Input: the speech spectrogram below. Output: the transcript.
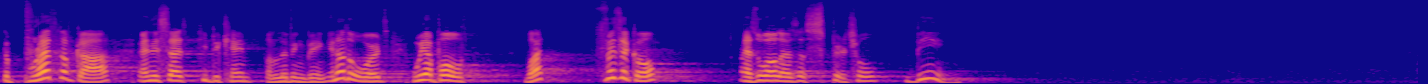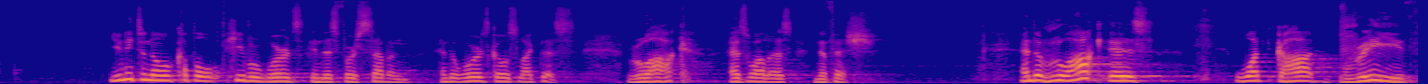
the breath of God, and it says he became a living being. In other words, we are both what? Physical as well as a spiritual being. You need to know a couple Hebrew words in this verse 7, and the words goes like this: ruach as well as nephesh. And the Ruach is what God breathed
